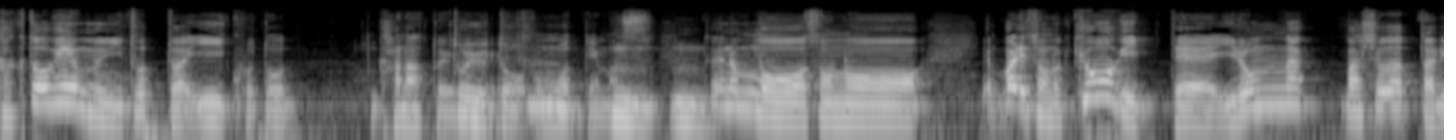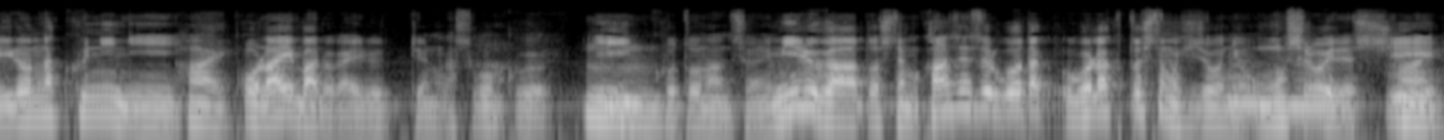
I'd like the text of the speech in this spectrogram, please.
格闘ゲームにとってはいいことかなというふうにというと思っています。うんうん。というのもそのやっぱりその競技っていろんな場所だったりいろんな国にはい。こうライバルがいるっていうのがすごくいいことなんですよね、見る側としても観戦する娯楽娯楽としても非常に面白いですし、うんうん。はい。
